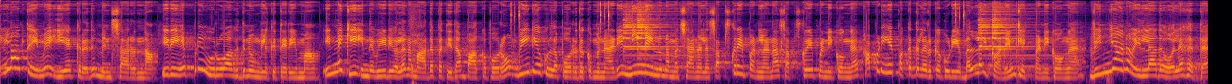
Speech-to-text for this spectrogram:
எல்லாத்தையுமே இயக்குறது மின்சாரம் தான் இது எப்படி உருவாகுதுன்னு உங்களுக்கு தெரியுமா? இன்னைக்கு இந்த வீடியோல நம்ம அதை பத்தி தான் பார்க்க போறோம். வீடியோக்குள்ள போறதுக்கு முன்னாடி நீங்க இன்னும் நம்ம சேனலை சப்ஸ்கிரைப் பண்ணலனா சப்ஸ்கிரைப் பண்ணிக்கோங்க. அப்படியே பக்கத்துல இருக்கக்கூடிய பெல் ஐக்கானையும் கிளிக் பண்ணிக்கோங்க. விஞ்ஞானம் இல்லாத உலகத்தை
